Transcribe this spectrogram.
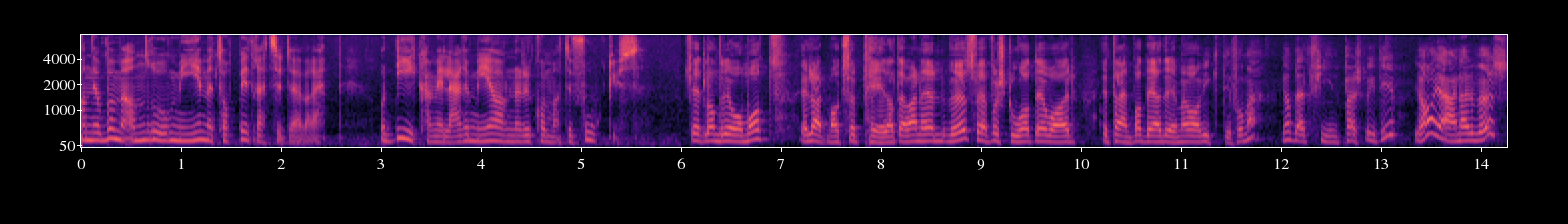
Han jobber med andre ord mye med toppidrettsutøvere. Og de kan vi lære mye av når det kommer til fokus. Kjetil André Aamodt. Jeg lærte meg å akseptere at jeg var nervøs, for jeg forsto at det var et tegn på at det jeg drev med, var viktig for meg. Ja, det er et fint perspektiv. Ja, jeg er nervøs.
